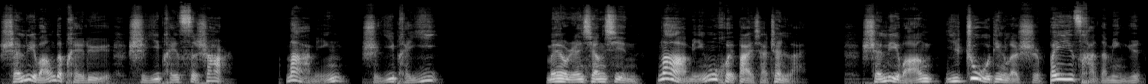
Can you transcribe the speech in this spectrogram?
神力王的赔率是一赔四十二。纳明是一赔一，没有人相信纳明会败下阵来。神力王已注定了是悲惨的命运。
